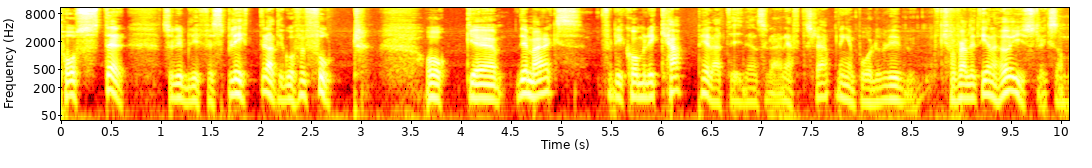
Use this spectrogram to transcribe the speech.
poster så det blir för splittrat, det går för fort. Och eh, det märks, för det kommer ikapp hela tiden sådär eftersläpningen på det. Blir, kvaliteten höjs liksom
